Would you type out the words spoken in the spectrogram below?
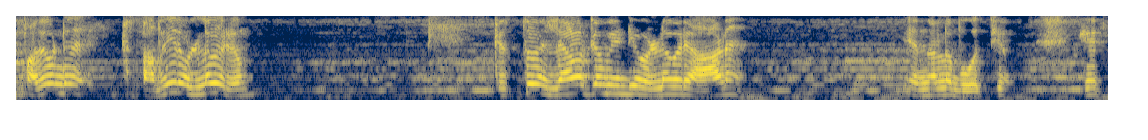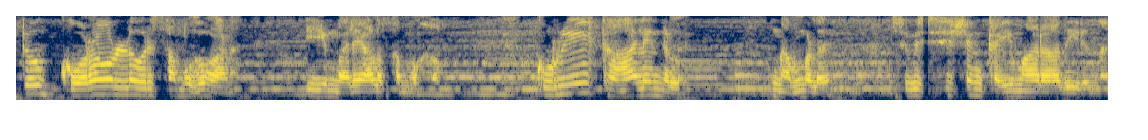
അപ്പൊ അതുകൊണ്ട് സഭയിലുള്ളവരും ക്രിസ്തു എല്ലാവർക്കും വേണ്ടി ഉള്ളവരാണ് എന്നുള്ള ബോധ്യം ഏറ്റവും കുറവുള്ള ഒരു സമൂഹമാണ് ഈ മലയാള സമൂഹം. കുറേ കാലങ്ങൾ നമ്മൾ സുവിശേഷം കൈമാറാതെ ഇരുന്ന്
